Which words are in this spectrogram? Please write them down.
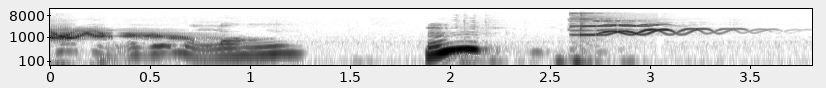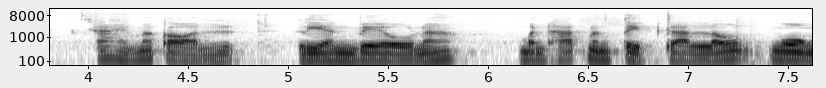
ให้ถึงอายุเหมือนลง อืมใช่เมื่อก่อนเรียนเบลนะ บรรทัดมันติดกันแล้วงง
